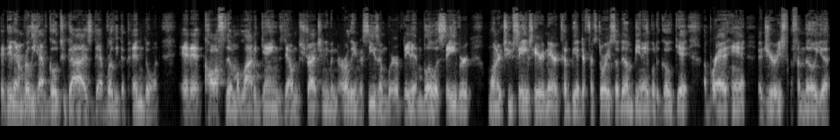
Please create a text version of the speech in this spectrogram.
that they didn't really have go to guys that really depend on. And it cost them a lot of games down the stretch and even early in the season where if they didn't blow a saver, one or two saves here and there, it could be a different story. So them being able to go get a Brad Hand, a Jeurys Familia,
